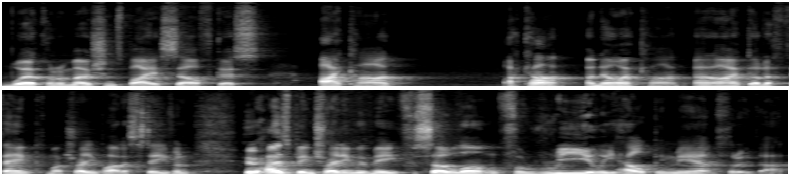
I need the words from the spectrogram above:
work on emotions by yourself because I can't. I can't. I know I can't. And I've got to thank my trading partner, Stephen, who has been trading with me for so long, for really helping me out through that.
